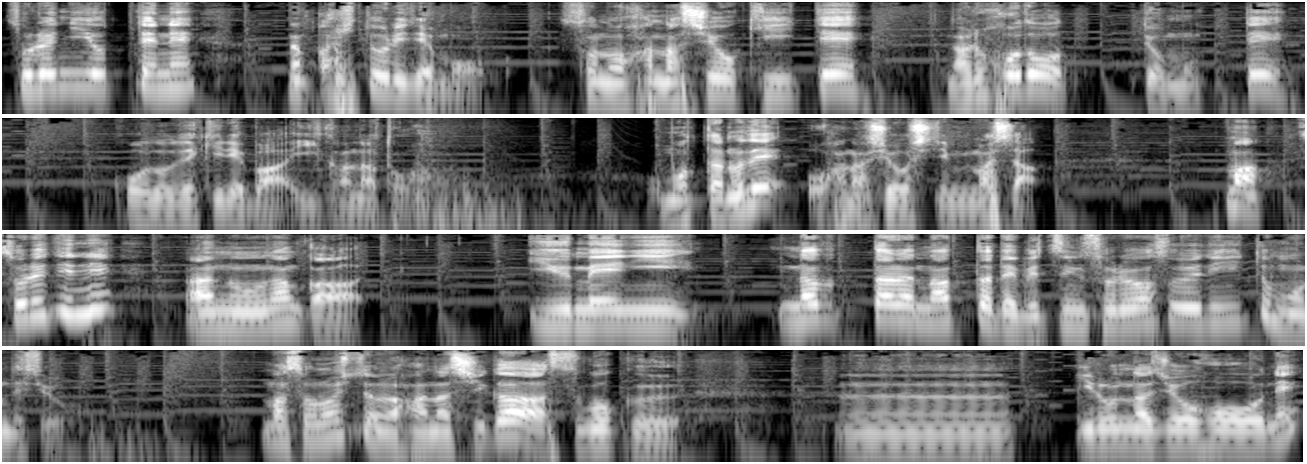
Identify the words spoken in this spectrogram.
それによってね、なんか一人でもその話を聞いて、なるほどって思って行動できればいいかなと思ったのでお話をしてみました。まあそれでねあのなんか有名になったらなったで別にそれはそれでいいと思うんですよ。まあその人の話がすごくうーんいろんな情報をね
